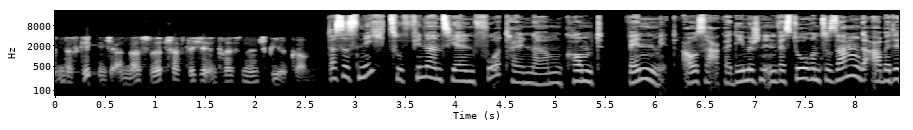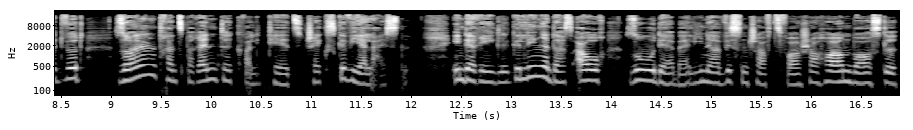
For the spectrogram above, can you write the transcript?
und das geht nicht anders, wirtschaftliche Interessen ins Spiel kommen. Dass es nicht zu finanziellen Vorteilnahmen kommt, wenn mit außerakademischen Investoren zusammengearbeitet wird, sollen transparente Qualitätschecks gewährleisten. In der Regel gelinge das auch, so der Berliner Wissenschaftsforscher Hornborstel,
